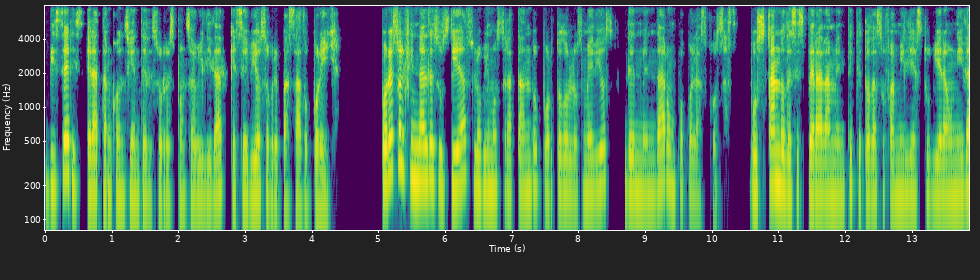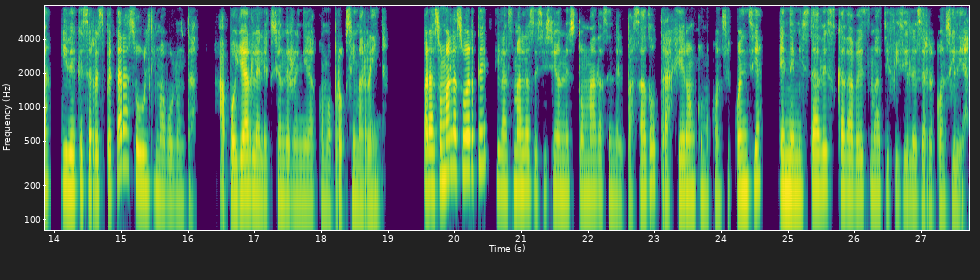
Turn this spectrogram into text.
Viserys era tan consciente de su responsabilidad que se vio sobrepasado por ella. Por eso al final de sus días lo vimos tratando por todos los medios de enmendar un poco las cosas, buscando desesperadamente que toda su familia estuviera unida y de que se respetara su última voluntad, apoyar la elección de Rhaenyra como próxima reina. Para su mala suerte, las malas decisiones tomadas en el pasado trajeron como consecuencia enemistades cada vez más difíciles de reconciliar.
